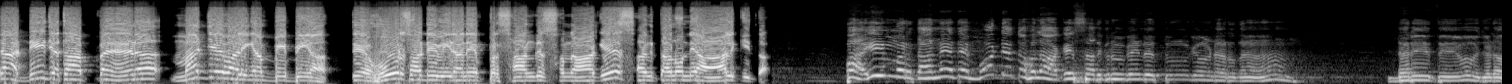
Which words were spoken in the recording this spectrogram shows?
ਢਾਡੀ ਜਥਾ ਭੈਣ ਮਾਝੇ ਵਾਲੀਆਂ ਬੀਬੀਆਂ ਤੇ ਹੋਰ ਸਾਡੇ ਵੀਰਾਂ ਨੇ ਪ੍ਰਸੰਗ ਸੁਣਾ ਕੇ ਸੰਗਤਾਂ ਨੂੰ ਨਿਹਾਲ ਕੀਤਾ। ਭਾਈ ਮਰਦਾਨੇ ਦੇ ਮੋਢੇ ਤੋਂ ਹਿਲਾ ਕੇ ਸਤਿਗੁਰੂ ਕਹਿੰਦੇ, ਤੂੰ ਕਿਉਂ ਡਰਦਾ? ਡਰੇ ਤੇ ਉਹ ਜਿਹੜਾ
